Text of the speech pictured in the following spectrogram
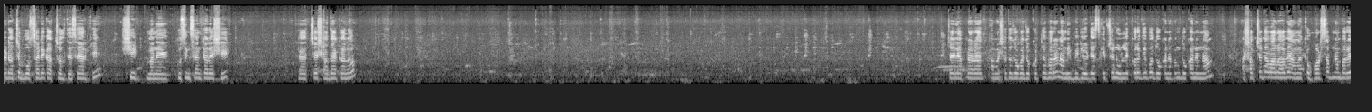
এটা হচ্ছে বোথ সাইডে কাজ চলতেছে আর কি। শিট মানে কোচিং সেন্টারের শিট হচ্ছে সাদা, কালো। চাইলে আপনারা আমার সাথে যোগাযোগ করতে পারেন। আমি ভিডিও ডেসক্রিপশনে উল্লেখ করে দেব দোকান এবং দোকানের নাম। আর সবচেয়ে ভালো হবে আমাকে হোয়াটসঅ্যাপ নাম্বারে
